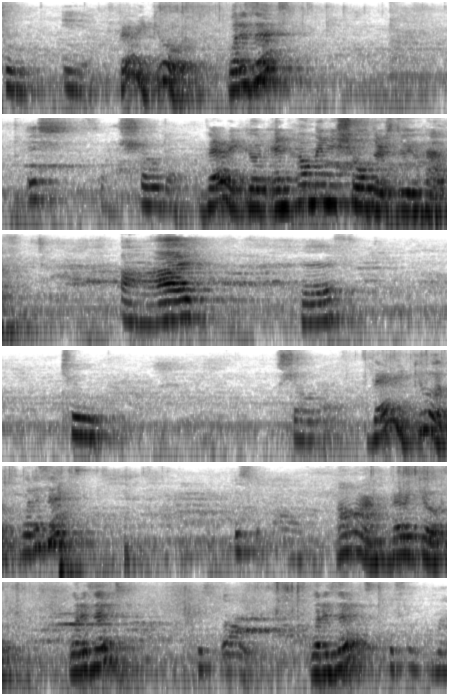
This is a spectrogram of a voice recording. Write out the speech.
Two ear. Very good. What is it? A shoulder. Very good. And how many shoulders do you have? I have two shoulders. Very good. What is it? This arm. Arm. Very good. What is it? This eye. What is it? This mouth.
